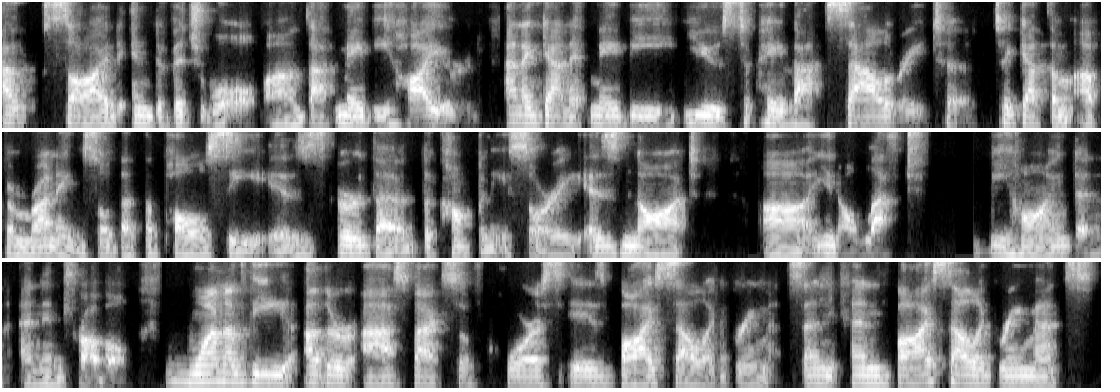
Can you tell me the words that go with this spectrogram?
outside individual uh, that may be hired. And again, it may be used to pay that salary to, to get them up and running so that the policy is, or the, the company, sorry, is not, uh, you know, left behind and, and in trouble. One of the other aspects, of course, is buy sell agreements. And, and buy sell agreements,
